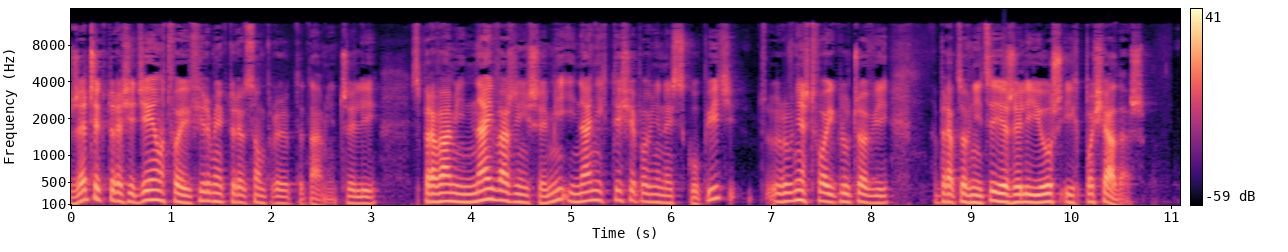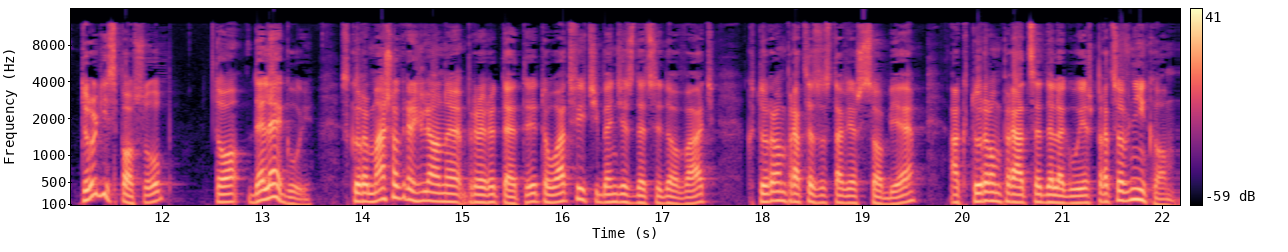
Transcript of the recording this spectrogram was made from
Rzeczy, które się dzieją w Twojej firmie, które są priorytetami, czyli sprawami najważniejszymi i na nich Ty się powinieneś skupić, również Twoi kluczowi pracownicy, jeżeli już ich posiadasz. Drugi sposób to deleguj. Skoro masz określone priorytety, to łatwiej ci będzie zdecydować, którą pracę zostawiasz sobie, a którą pracę delegujesz pracownikom.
